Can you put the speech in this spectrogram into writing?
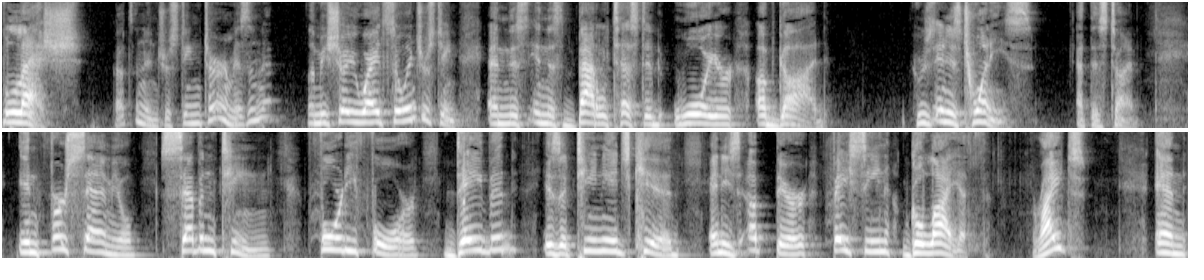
flesh. That's an interesting term, isn't it? Let me show you why it's so interesting. And this in this battle-tested warrior of God, who's in his 20s at this time. In 1 Samuel 17, 44, David is a teenage kid and he's up there facing Goliath, right? And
